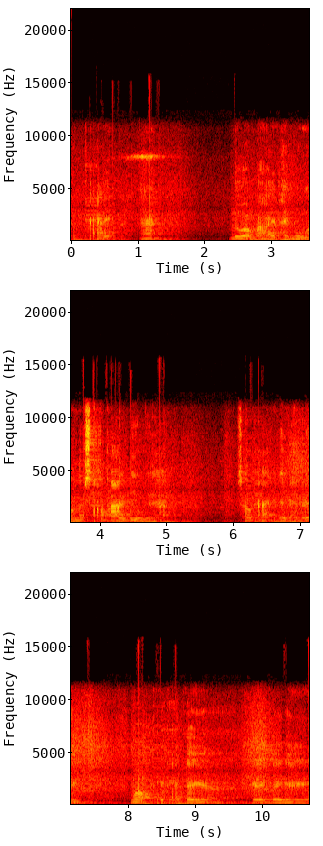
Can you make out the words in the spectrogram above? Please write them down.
từng cái đi ha. Đưa phải thầy muốn là sáu cái ví dụ vậy ha. Sáu cái kể cả cái đúng không? Kể cả cái ờ, cái cái, cái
